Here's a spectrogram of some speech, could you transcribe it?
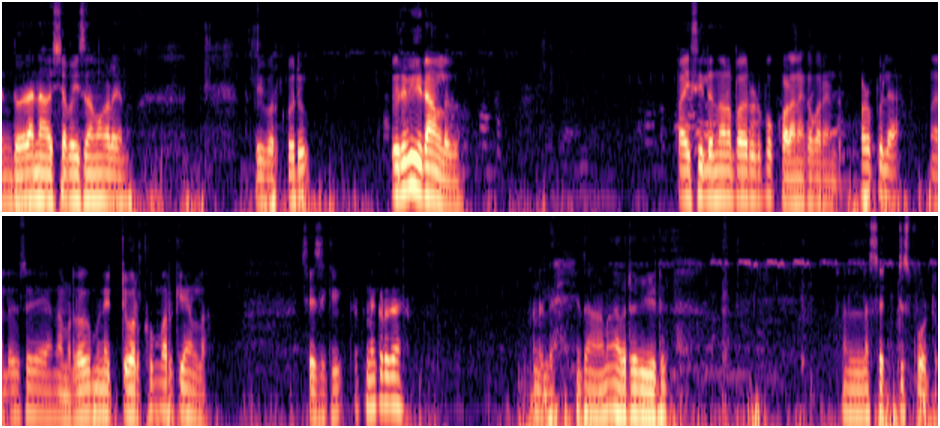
എന്തോ അനാവശ്യ പൈസ നമ്മൾ കളയണം അപ്പോൾ ഇവർക്കൊരു ഒരു വീടാണുള്ളത്. പൈസ ഇല്ലെന്ന് പറഞ്ഞപ്പോൾ അവരോട് പൊക്കോളാനൊക്കെ പറയുന്നുണ്ട് കുഴപ്പമില്ല. നല്ലൊരു ശരിയായ നമ്മുടെ നെറ്റ്വർക്കും വർക്ക് ചെയ്യാനുള്ള ചേച്ചിക്ക് കിട്ടണേ കിടക്കേ ഉണ്ടല്ലേ ഇതാണ് അവരുടെ വീട്. നല്ല സെറ്റ് സ്പോട്ട്.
